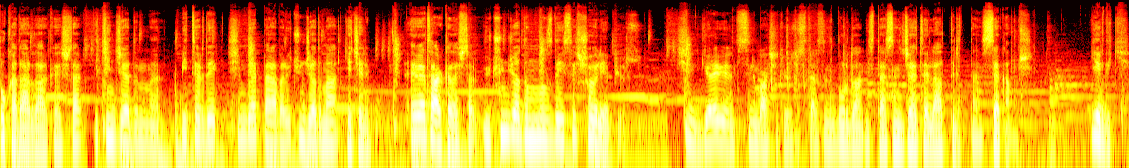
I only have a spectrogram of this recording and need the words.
Bu kadardı arkadaşlar. İkinci adımı bitirdik. Şimdi hep beraber üçüncü adıma geçelim. Evet arkadaşlar üçüncü adımımızda ise şöyle yapıyoruz. Şimdi görev yöneticisini başlatıyoruz. İsterseniz buradan, isterseniz CTRL Alt Delete'den size kalmış. Girdik.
